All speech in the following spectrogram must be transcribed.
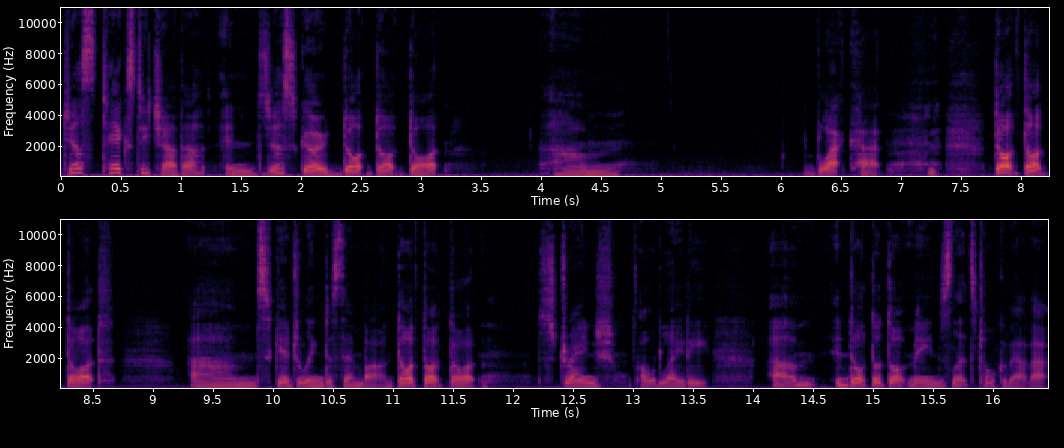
just text each other and just go dot dot dot um, black cat. Dot dot dot um, scheduling December. Dot dot dot strange old lady. Um, and dot dot dot means let's talk about that.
